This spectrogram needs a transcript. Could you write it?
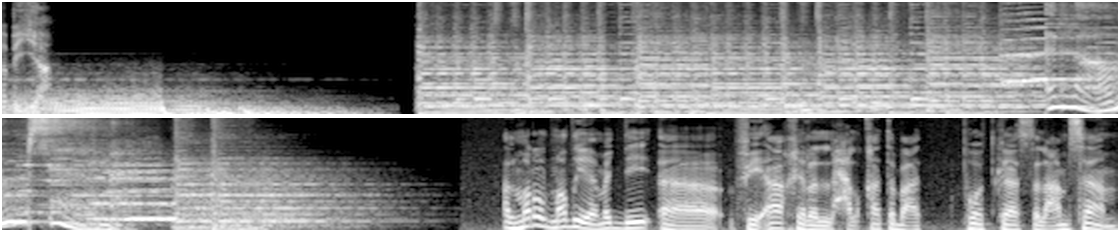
نيوز عربية العم سام. المرة الماضية يا مجدي آه، في آخر الحلقات تبعت بودكاست العم سام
